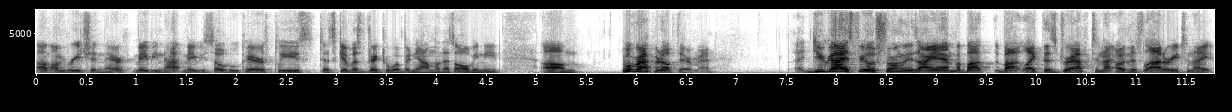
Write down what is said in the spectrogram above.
Um, I'm reaching there. Maybe not. Maybe so. Who cares? Please, just give us Victor Wembanyama. That's all we need. Um, we'll wrap it up there, man. Do you guys feel as strongly as I am about about like this draft tonight or this lottery tonight?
